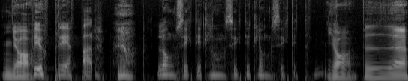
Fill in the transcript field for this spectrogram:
Ja, Vi upprepar ja, långsiktigt, långsiktigt, långsiktigt. ja vi, eh,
